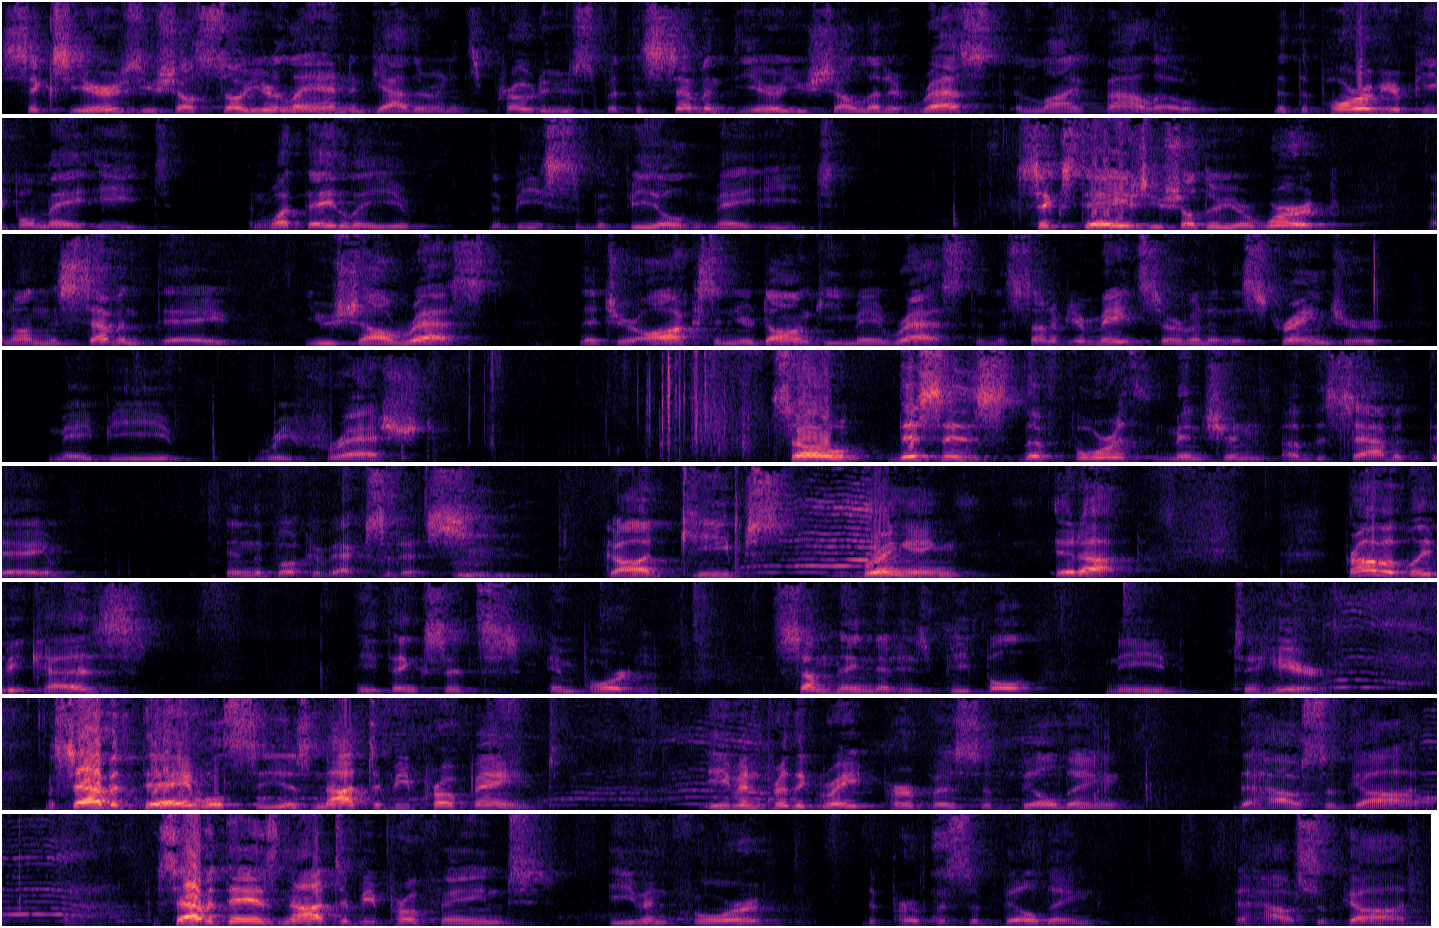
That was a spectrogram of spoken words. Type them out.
Six years you shall sow your land and gather in its produce, but the seventh year you shall let it rest and lie fallow, that the poor of your people may eat, and what they leave the beasts of the field may eat. Six days you shall do your work, and on the seventh day you shall rest, that your ox and your donkey may rest, and the son of your maidservant and the stranger may be refreshed. So, this is the fourth mention of the Sabbath day in the book of Exodus. God keeps bringing it up. Probably because he thinks it's important, something that his people need to hear. The Sabbath day, we'll see, is not to be profaned, even for the great purpose of building the house of God. The Sabbath day is not to be profaned, even for the purpose of building the house of God.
